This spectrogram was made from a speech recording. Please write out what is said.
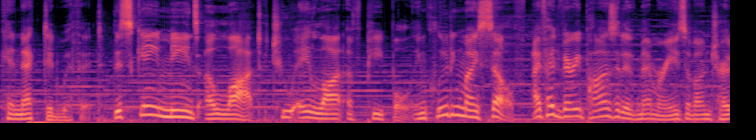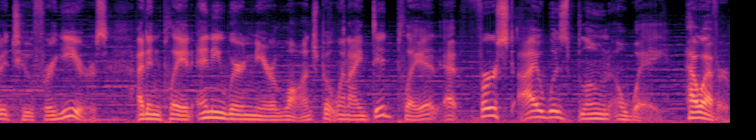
connected with it. This game means a lot to a lot of people, including myself. I've had very positive memories of Uncharted 2 for years. I didn't play it anywhere near launch, but when I did play it, at first I was blown away. However,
